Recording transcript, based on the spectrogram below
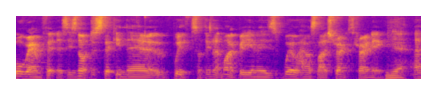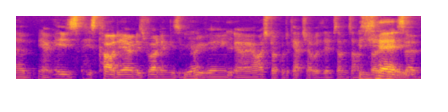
all round fitness. He's not just sticking there with something that might be in his wheelhouse, like strength training. Yeah. Um, you know, his his cardio and his running is Yeah. improving. You know, I struggle to catch up with him sometimes. So Yeah. um,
